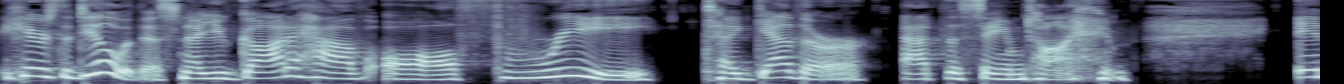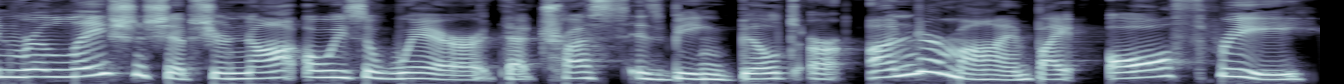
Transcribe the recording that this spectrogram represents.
here's the deal with this. Now, you got to have all three together at the same time. In relationships, you're not always aware that trust is being built or undermined by all three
